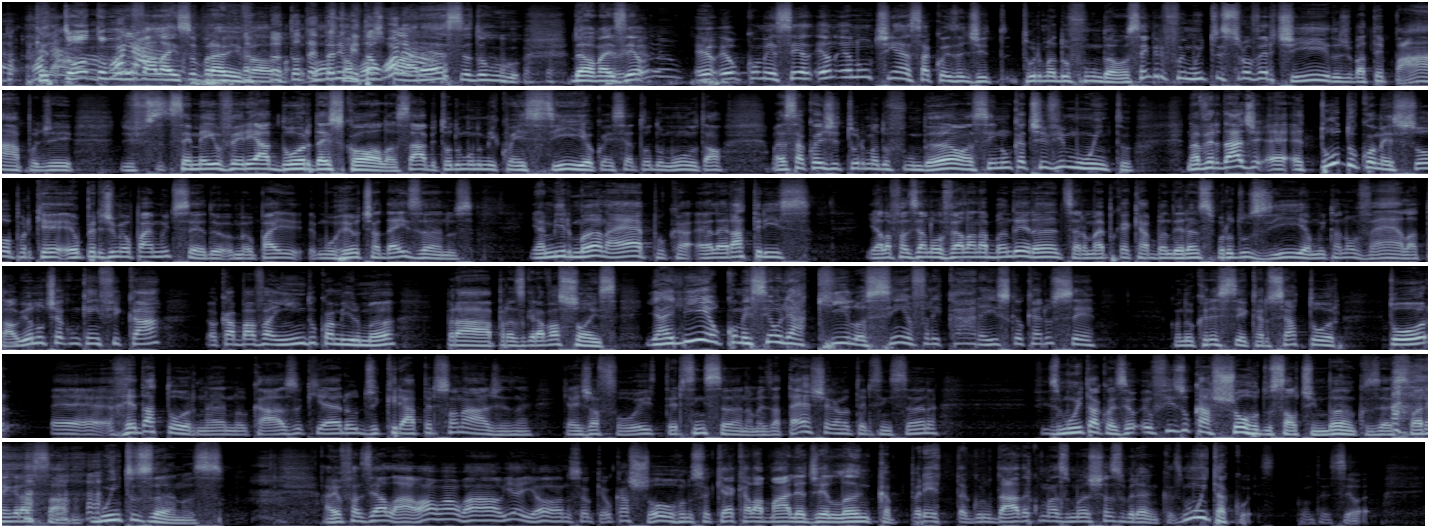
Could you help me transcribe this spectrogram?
Porque todo mundo fala isso pra mim. Fala, Eu tô tentando "Nossa, tua imitar, olha!" parece do Gugu. Não, mas eu, eu, eu comecei... Eu, eu não tinha essa coisa de turma do fundão. Eu sempre fui muito extrovertido, de bater papo, de, de ser meio vereador da escola, sabe? Todo mundo me conhecia, eu conhecia todo mundo e tal. Mas essa coisa de turma do fundão, assim, nunca tive muito. Na verdade, é, é, tudo começou porque eu perdi meu pai muito cedo. Eu- meu pai morreu, eu tinha 10 anos. E a minha irmã, na época, ela era atriz. E ela fazia novela na Bandeirantes. Era uma época que a Bandeirantes produzia muita novela e tal. E eu não tinha com quem ficar. Eu acabava indo com a minha irmã para as gravações. E ali eu comecei a olhar aquilo assim. Eu falei, cara, é isso que eu quero ser. Quando eu crescer, quero ser ator. Ator, é, redator, né? No caso, que era o de criar personagens, né? Que aí já foi Terça Insana. Mas até chegar no Terça Insana, fiz muita coisa. Eu, eu fiz o cachorro dos Saltimbancos, a história é engraçada. Muitos anos. Aí eu fazia lá, uau, uau, uau, e aí, ó, não sei o que, o cachorro, não sei o que, aquela malha de elanca preta grudada com umas manchas brancas. Muita coisa aconteceu.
